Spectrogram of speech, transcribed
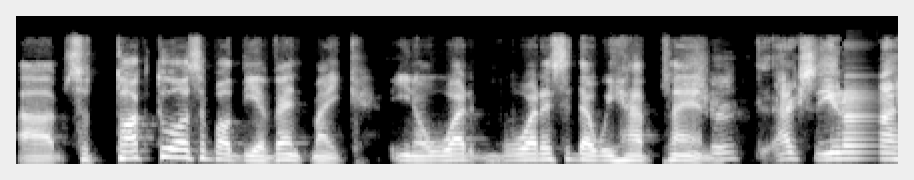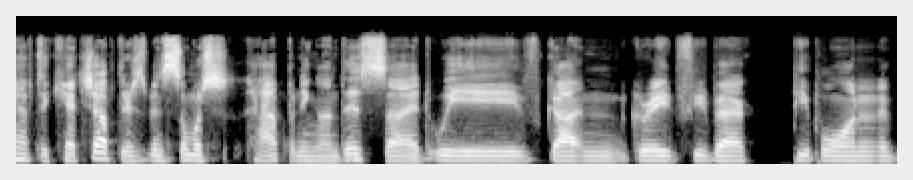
Uh, so talk to us about the event, Mike. You know what what is it that we have planned? Sure. Actually, you and I have to catch up. There's been so much happening on this side. We've gotten great feedback. People want to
